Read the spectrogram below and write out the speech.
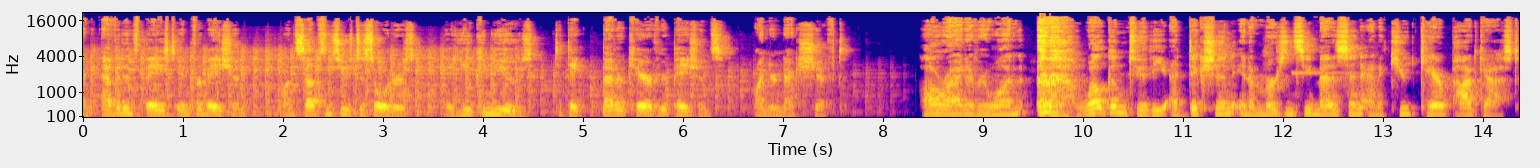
and evidence based information on substance use disorders that you can use to take better care of your patients on your next shift. All right, everyone. Welcome to the Addiction in Emergency Medicine and Acute Care podcast.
